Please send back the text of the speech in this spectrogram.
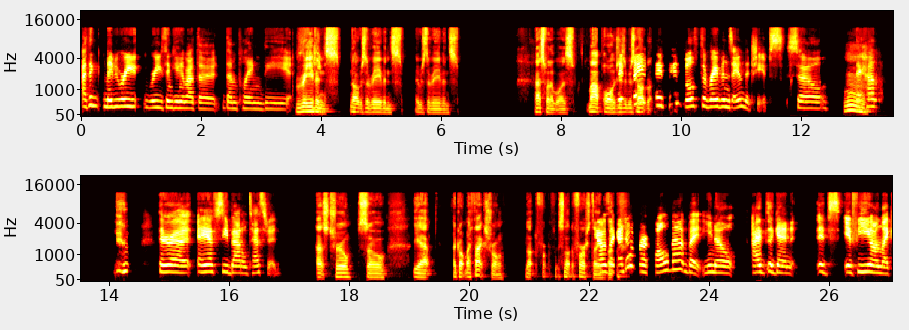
I think maybe were you were you thinking about the them playing the Ravens? No, it was the Ravens. It was the Ravens. That's what it was. My apologies. They it was not. They paid both the Ravens and the Chiefs, so mm. they hmm. have. they're uh, AFC battle tested. That's true. So, yeah, I got my facts wrong. Not for, it's not the first time. Yeah, I was but... like, I don't recall that, but you know, I again, it's iffy on like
